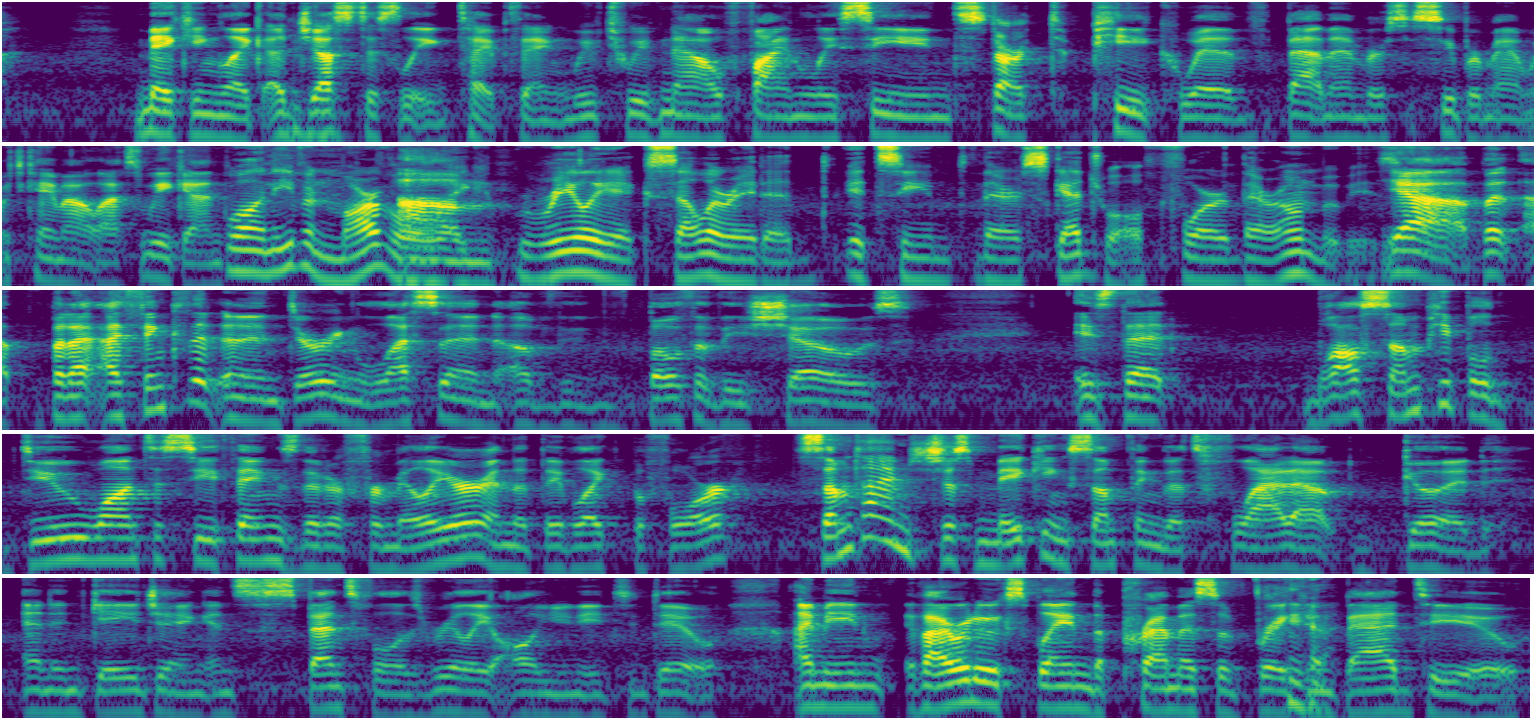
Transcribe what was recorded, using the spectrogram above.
making like a Justice League type thing, which we've now finally seen start to peak with Batman versus Superman, which came out last weekend. Well, and even Marvel like Um, really accelerated. It seemed their schedule for their own movies. Yeah, but uh, but I, I think that an enduring lesson of the, both of these shows is that while some people do want to see things that are familiar and that they've liked before, sometimes just making something that's flat out good and engaging and suspenseful is really all you need to do. I mean, if I were to explain the premise of Breaking Yeah. Bad to you,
